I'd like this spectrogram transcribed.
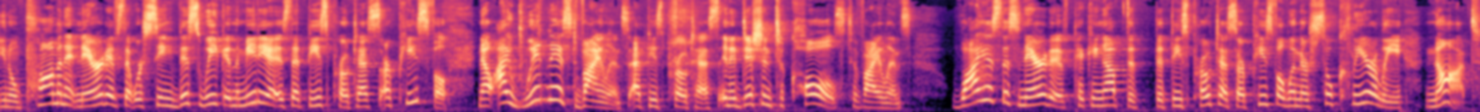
you know, prominent narratives that we're seeing this week in the media is that these protests are peaceful. Now, I witnessed violence at these protests in addition to calls to violence. Why is this narrative picking up that, that these protests are peaceful when they're so clearly not?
